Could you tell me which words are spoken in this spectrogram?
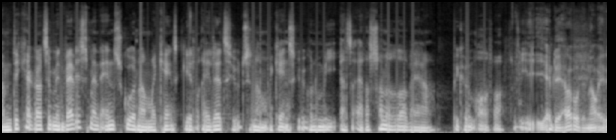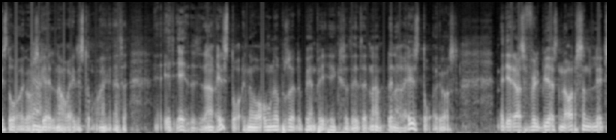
um, det kan jeg godt til, men hvad hvis man anskuer den amerikanske gæld relativt til den amerikanske økonomi? Altså er der så noget at være bekymret for? Fordi... Jamen det er der jo, den er jo rigtig stor, ikke? Også ja. gælden er jo rigtig stor, ikke? Altså, ja, den er rigtig stor, den er over 100% af BNP, ikke? Så det, den, er, den er rigtig stor, ikke også? Men det der selvfølgelig bliver sådan, også sådan lidt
